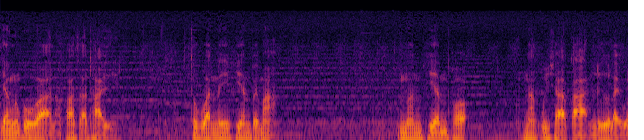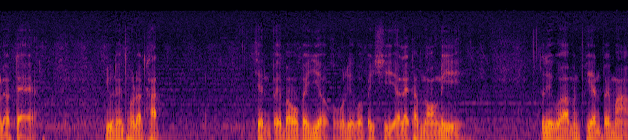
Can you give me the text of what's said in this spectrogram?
อย่างหลวงปู่ว่านะภาษาไทย ทุกวันนี้เพี้ยนไปมาก มันเพี้ยนเพราะนักวิชาการหรืออะไรก็แล้วแต่ อยู่ในโทรทัศน์ เช่นไปเบาไปเยี่ยวเขาก็เรียกว่าไปฉี่อะไรทำนองนี้เรียกว่ามันเพี้ยนไปมาก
